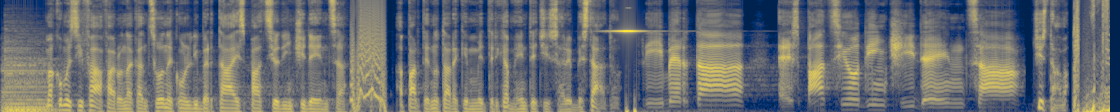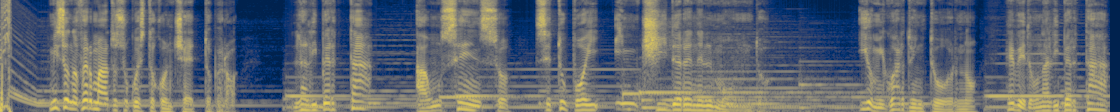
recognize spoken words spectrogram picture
Ma come si fa a fare una canzone con libertà e spazio di incidenza? A parte notare che metricamente ci sarebbe stato. Libertà è spazio di incidenza. Ci stava. Mi sono fermato su questo concetto però. La libertà ha un senso se tu puoi incidere nel mondo. Io mi guardo intorno e vedo una libertà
